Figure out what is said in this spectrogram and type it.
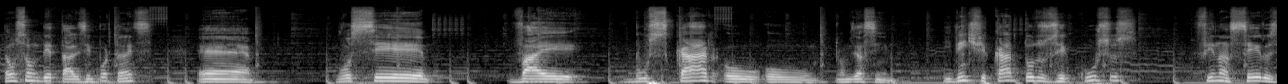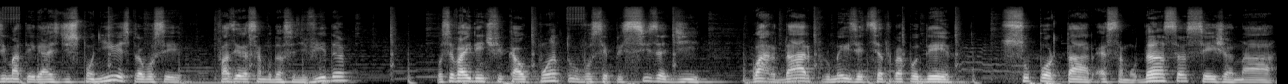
Então são detalhes importantes. É, você vai buscar ou, ou, vamos dizer assim, identificar todos os recursos financeiros e materiais disponíveis para você fazer essa mudança de vida. Você vai identificar o quanto você precisa de guardar por mês, etc., para poder suportar essa mudança, seja na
